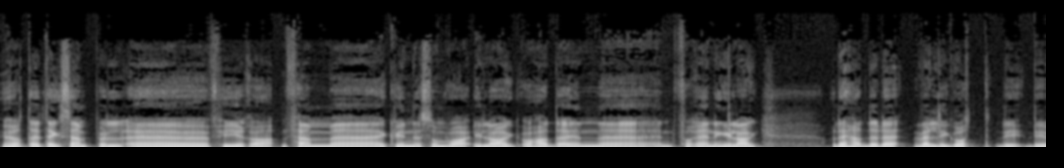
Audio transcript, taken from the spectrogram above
Jeg hørte et eksempel. Eh, fire, fem eh, kvinner som var i lag og hadde en, eh, en, forening i lag. Og De hadde det veldig godt. De, de,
